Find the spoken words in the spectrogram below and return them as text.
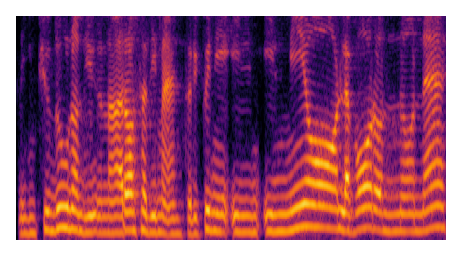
in più di uno di una rosa di mentori, quindi il, il mio lavoro non è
